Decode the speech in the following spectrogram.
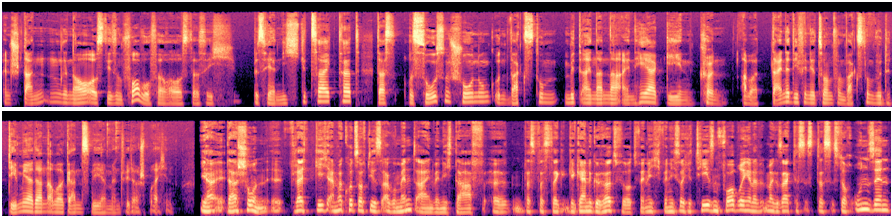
entstanden genau aus diesem Vorwurf heraus, dass sich bisher nicht gezeigt hat, dass Ressourcenschonung und Wachstum miteinander einhergehen können. Aber deine Definition von Wachstum würde dem ja dann aber ganz vehement widersprechen. Ja, da schon. Äh, vielleicht gehe ich einmal kurz auf dieses Argument ein, wenn ich darf, äh, was, was da gerne gehört wird. Wenn ich, wenn ich solche Thesen vorbringe, dann wird immer gesagt, das ist, das ist doch Unsinn,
